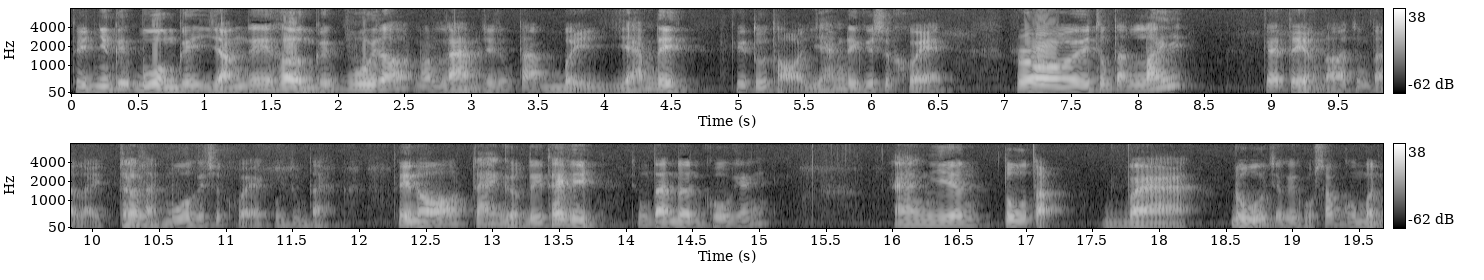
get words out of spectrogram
Thì những cái buồn, cái giận, cái hờn, cái vui đó nó làm cho chúng ta bị giảm đi cái tuổi thọ, giảm đi cái sức khỏe. Rồi chúng ta lấy cái tiền đó chúng ta lại trở lại mua cái sức khỏe của chúng ta. Thì nó trái ngược đi. Thay vì chúng ta nên cố gắng an nhiên, tu tập và đủ cho cái cuộc sống của mình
